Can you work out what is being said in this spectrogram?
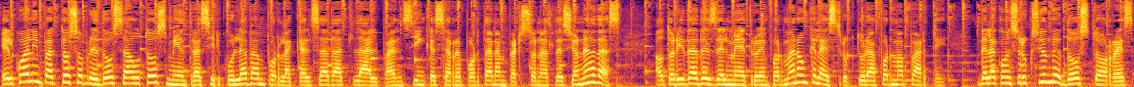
el cual impactó sobre dos autos mientras circulaban por la calzada Tlalpan sin que se reportaran personas lesionadas. Autoridades del metro informaron que la estructura forma parte de la construcción de dos torres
